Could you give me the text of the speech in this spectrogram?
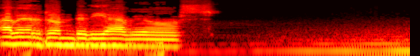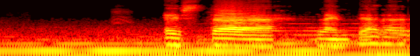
A ver dónde diablos está la entrada.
